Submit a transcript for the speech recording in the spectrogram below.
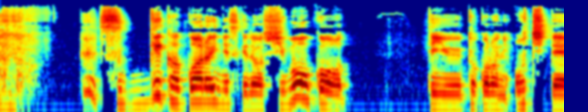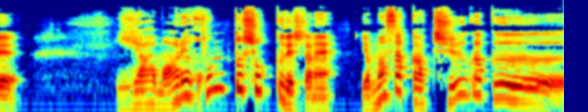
の、すっげえかっこ悪いんですけど、志望校っていうところに落ちて、いや、もうあれほんとショックでしたね。いや、まさか中学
